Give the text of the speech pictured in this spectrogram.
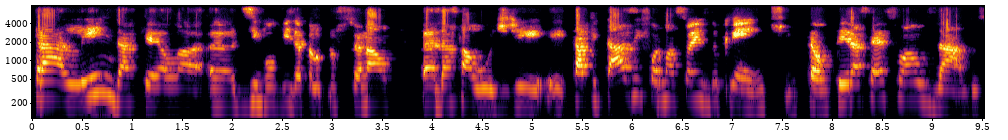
para além daquela uh, desenvolvida pelo profissional uh, da saúde, de captar as informações do cliente, então ter acesso aos dados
